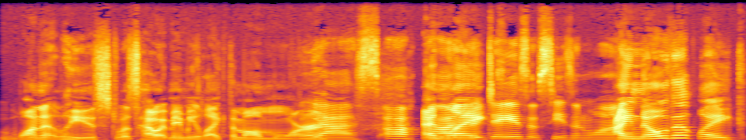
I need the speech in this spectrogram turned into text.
1 at least was how it made me like them all more. Yes. Oh god, And, the like, days of season one. I know that like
